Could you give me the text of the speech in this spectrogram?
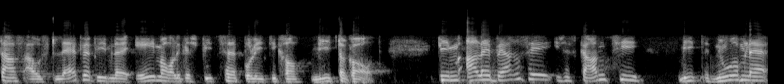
dass auch das Leben bei einem ehemaligen Spitzenpolitiker weitergeht. Beim Alain Berset ist das Ganze mit nur einem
